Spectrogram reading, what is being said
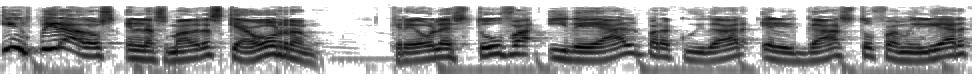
inspirados en las madres que ahorran. Creó la estufa ideal para cuidar el gasto familiar,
